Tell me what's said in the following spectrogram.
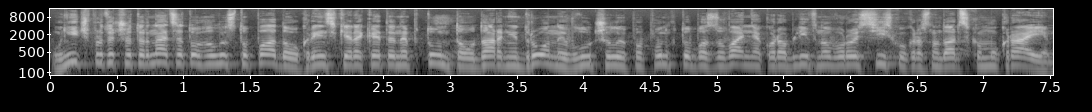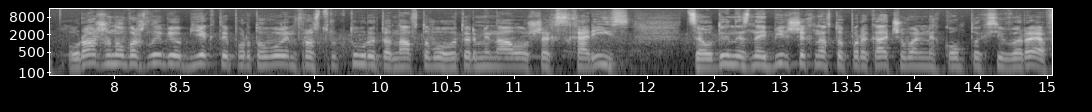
У ніч проти 14 листопада українські ракети Нептун та ударні дрони влучили по пункту базування кораблів Новоросійську Краснодарському краї. Уражено важливі об'єкти портової інфраструктури та нафтового терміналу Шехсхаріс. Це один із найбільших нафтоперекачувальних комплексів РФ.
